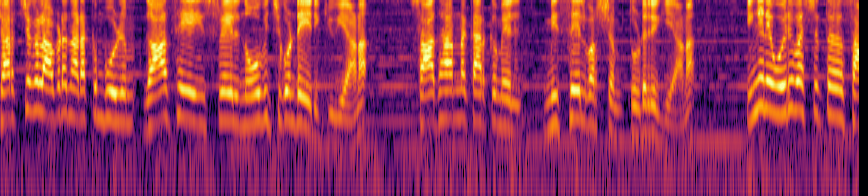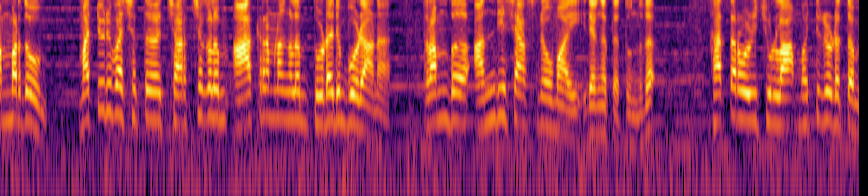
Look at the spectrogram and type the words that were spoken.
ചർച്ചകൾ അവിടെ നടക്കുമ്പോഴും ഗാസയെ ഇസ്രയേൽ നോവിച്ചുകൊണ്ടേയിരിക്കുകയാണ്. സാധാരണക്കാർക്ക് മേൽ മിസൈൽ വർഷം തുടരുകയാണ്. ഇങ്ങനെ ഒരു വശത്ത് സമ്മർദ്ദവും മറ്റൊരു വശത്ത് ചർച്ചകളും ആക്രമണങ്ങളും തുടരുമ്പോഴാണ് ട്രംപ് അന്ത്യശാസനവുമായി രംഗത്തെത്തുന്നത്. ഖത്തർ ഒഴിച്ചുള്ള മറ്റൊരിടത്തും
